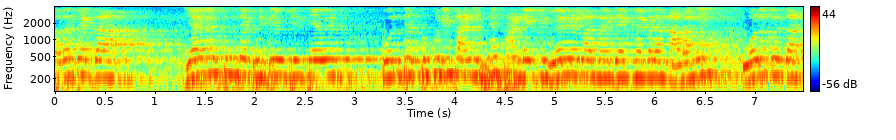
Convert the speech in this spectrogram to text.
परत एकदा ज्यावेळेस तुमच्या भेटी होतील त्यावेळेस कोणत्या तुकडीत आणि हे सांगायची वेळ येणार नाही त्या एकमेकाला नावाने ओळखलं जात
